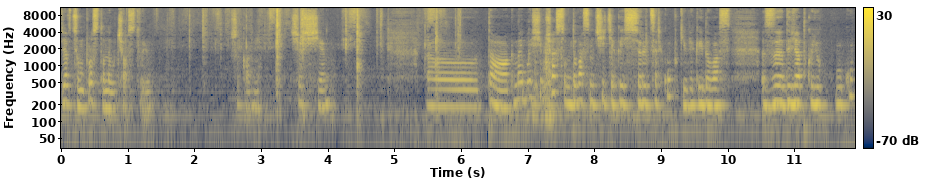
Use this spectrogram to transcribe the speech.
я в цьому просто не участвую. Шикарно. Що ще? Е, так, найближчим часом до вас мчить якийсь рицарь кубків, який до вас з дев'яткою куб,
